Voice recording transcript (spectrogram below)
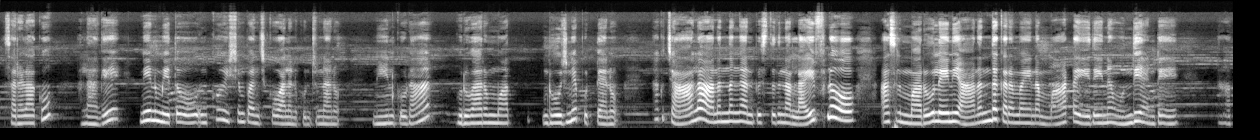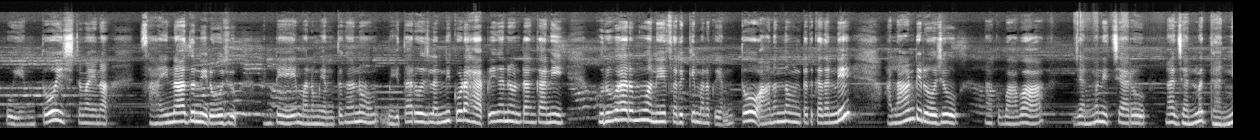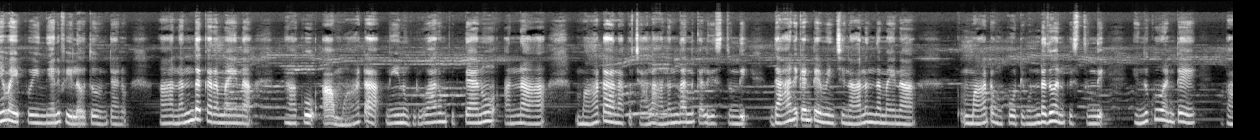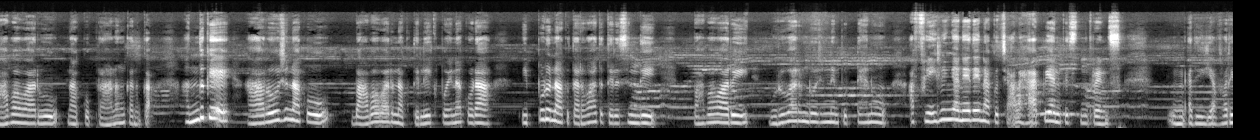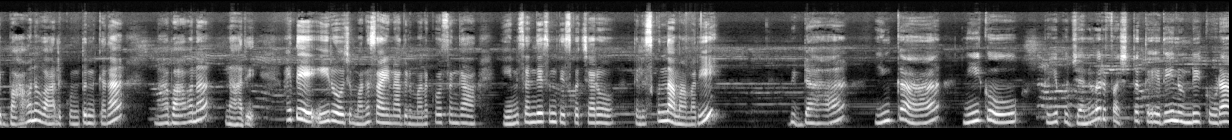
సరళకు అలాగే నేను మీతో ఇంకో విషయం పంచుకోవాలనుకుంటున్నాను. నేను కూడా గురువారం మా రోజునే పుట్టాను. నాకు చాలా ఆనందంగా అనిపిస్తుంది నా లైఫ్లో. అసలు మరువలేని ఆనందకరమైన మాట ఏదైనా ఉంది అంటే నాకు ఎంతో ఇష్టమైన సాయినాథుని రోజు. అంటే మనం ఎంతగానో మిగతా రోజులన్నీ కూడా హ్యాపీగానే ఉంటాం కానీ గురువారము అనేసరికి మనకు ఎంతో ఆనందం ఉంటుంది కదండి. అలాంటి రోజు నాకు బాబా జన్మనిచ్చారు. నా జన్మ ధన్యమైపోయింది అని ఫీల్ అవుతూ ఉంటాను. ఆనందకరమైన నాకు ఆ మాట నేను గురువారం పుట్టాను అన్న మాట నాకు చాలా ఆనందాన్ని కలిగిస్తుంది. దానికంటే మించిన ఆనందమైన మాట ఇంకోటి ఉండదు అనిపిస్తుంది. ఎందుకు అంటే బాబావారు నాకు ప్రాణం కనుక. అందుకే ఆ రోజు నాకు బాబావారు నాకు తెలియకపోయినా కూడా ఇప్పుడు నాకు తర్వాత తెలిసింది. బాబావారి గురువారం రోజున నేను పుట్టాను. ఆ ఫీలింగ్ అనేది నాకు చాలా హ్యాపీ అనిపిస్తుంది ఫ్రెండ్స్. అది ఎవరి భావన వాళ్ళకు ఉంటుంది కదా? నా భావన నాది. అయితే ఈరోజు మన సాయినాథుడు మన కోసంగా ఏమి సందేశం తీసుకొచ్చారో తెలుసుకుందామా మరి? బిడ్డ ఇంకా నీకు రేపు జనవరి ఫస్ట్ తేదీ నుండి కూడా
